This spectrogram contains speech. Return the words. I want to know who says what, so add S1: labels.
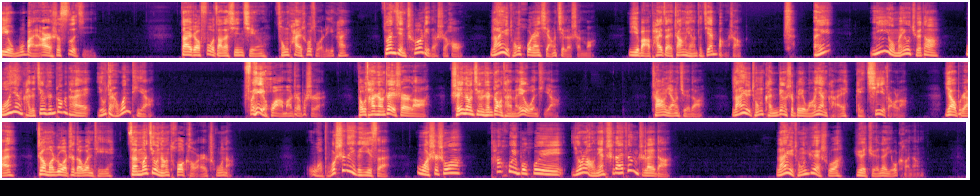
S1: 第五百二十四集。带着复杂的心情从派出所离开，钻进车里的时候，蓝雨桐忽然想起了什么，一把拍在张扬的肩膀上：“哎，你有没有觉得王彦凯的精神状态有点问题啊？”“
S2: 废话嘛，这不是，都摊上这事儿了，谁能精神状态没有问题啊？”
S1: 张扬觉得蓝雨桐肯定是被王彦凯给气着了，要不然这么弱智的问题怎么就能脱口而出呢？我不是那个意思，我是说他会不会有老年痴呆症之类的。蓝雨桐越说越觉得有可能，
